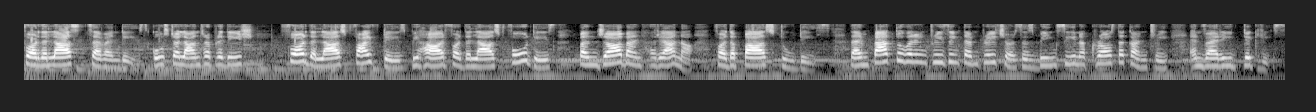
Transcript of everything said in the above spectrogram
for the last 7 days. Coastal Andhra Pradesh for the last 5 days, Bihar for the last 4 days, Punjab and Haryana for the past 2 days. The impact over increasing temperatures is being seen across the country in varied degrees.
